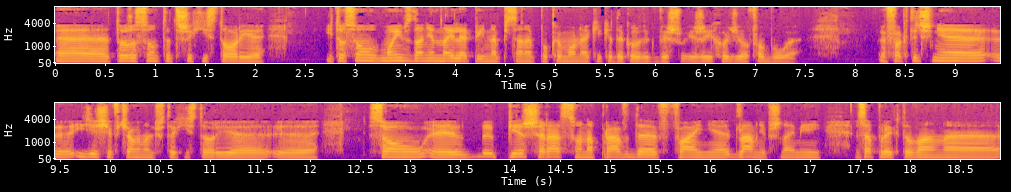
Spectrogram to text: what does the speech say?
e, to, że są te trzy historie. I to są moim zdaniem najlepiej napisane Pokémony, jakie kiedykolwiek wyszły, jeżeli chodzi o fabułę. Faktycznie y, idzie się wciągnąć w tę historię. Y, są y, pierwszy raz są naprawdę fajnie, dla mnie przynajmniej, zaprojektowane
